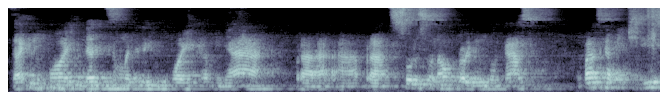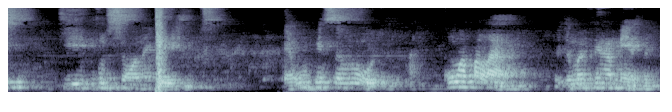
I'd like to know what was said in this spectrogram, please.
Será que não pode, dessa maneira que não pode caminhar para solucionar o problema da casa? É basicamente isso que funciona na igreja. É um pensando no outro. Com a palavra, eu tenho uma ferramenta,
